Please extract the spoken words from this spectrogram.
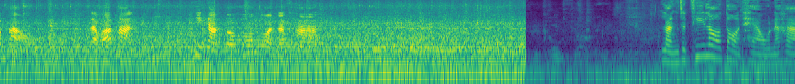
ระเป๋า แต่ว่าผ่านวิธีการตอมอก่อนนะคะ หลังจากที่เราต่อแถวนะคะ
